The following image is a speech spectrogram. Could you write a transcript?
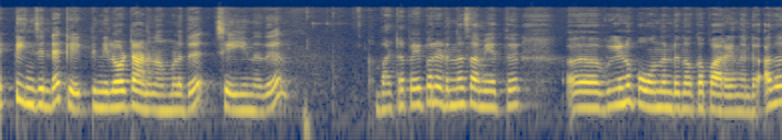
എട്ട് ഇഞ്ചിന്റെ കേക്ക് ടിന്നിലോട്ടാണ് നമ്മളിത് ചെയ്യുന്നത്. ബട്ടർ പേപ്പർ ഇടുന്ന സമയത്ത് വീണു പോകുന്നുണ്ടെന്നൊക്കെ പറയുന്നുണ്ട്. അത്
